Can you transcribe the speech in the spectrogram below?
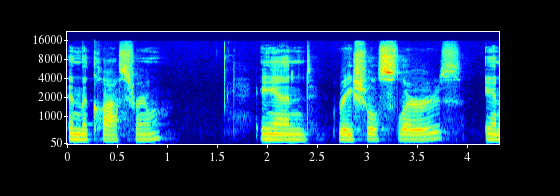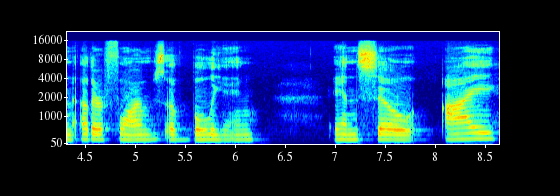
in the classroom. and racial slurs and other forms of bullying. And so I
